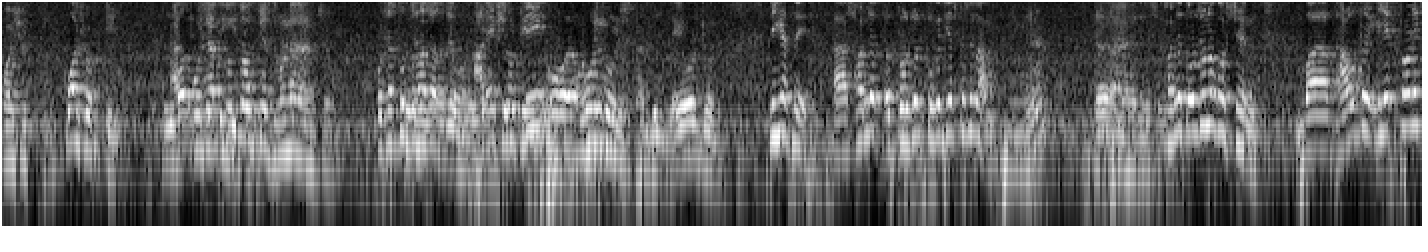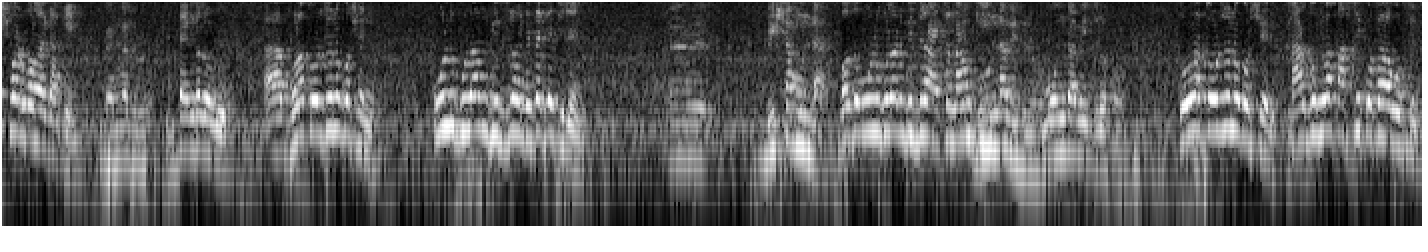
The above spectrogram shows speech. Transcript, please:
পঁয়ষট্টি। পঁয়ষট্টি। পঁচাত্তর তো হচ্ছে দ্রোণাচার্য। পঁচাত্তর দ্রোণাচার্য। আর একষট্টি ও অর্জুন। এই অর্জুন। ঠিক আছে। সঞ্জয় তোর জন্য তোকে জিজ্ঞেস করছিলাম? হ্যাঁ হ্যাঁ। হ্যাঁ সঞ্জয় তোর জন্য কোশ্চেন বা ভারতের ইলেকট্রনিক শহর বলা হয় কাকে? বেঙ্গালুরু। বেঙ্গালুরু। ভোলা তোর জন্য কোশ্চেন উল গুলান বিদ্রোহ নেতা কে ছিলেন? বিরসা মুন্ডা। বলতো উলগুলান বিদ্রোহ একটা নাম কি? মুন্ডা বিদ্রোহ। মুন্ডা বিদ্রোহ। তোমরা তোর জন্য কোশ্চেন খারদুংলা পাঁচটি কোথায় অবস্থিত?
